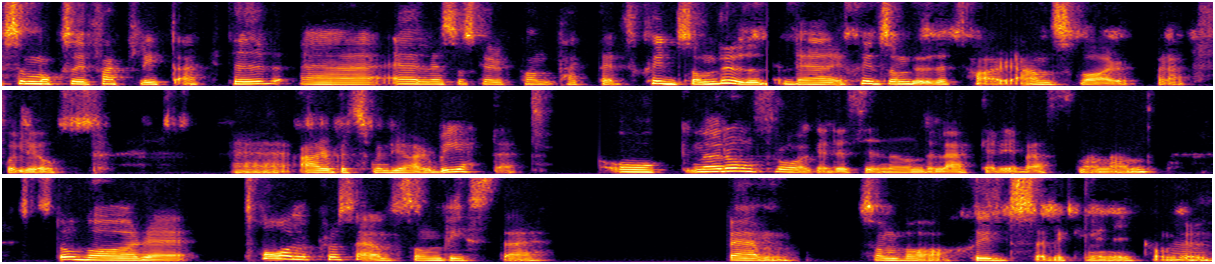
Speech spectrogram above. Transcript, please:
som också är fackligt aktiv, eh, eller så ska du kontakta ett skyddsombud. Skyddsombudet har ansvar för att följa upp arbetsmiljöarbetet. Och när de frågade sina underläkare i Västmanland, då var det 12 procent som visste vem som var skydds eller klinikombud. Mm.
